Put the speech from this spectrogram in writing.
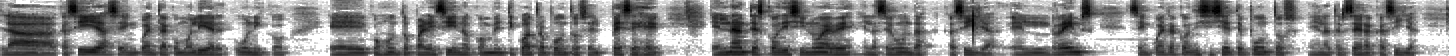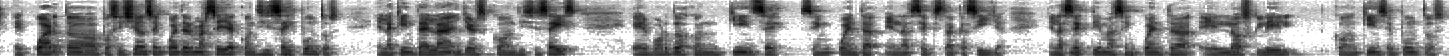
La casilla se encuentra como líder único, el conjunto parisino con 24 puntos, el PSG, el Nantes con 19 en la segunda casilla, el Reims se encuentra con 17 puntos en la tercera casilla, en cuarta posición se encuentra el Marsella con 16 puntos, en la quinta el Angers con 16 el Bordeaux con 15 se encuentra en la sexta casilla. En la séptima se encuentra el Los Lille con 15 puntos.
